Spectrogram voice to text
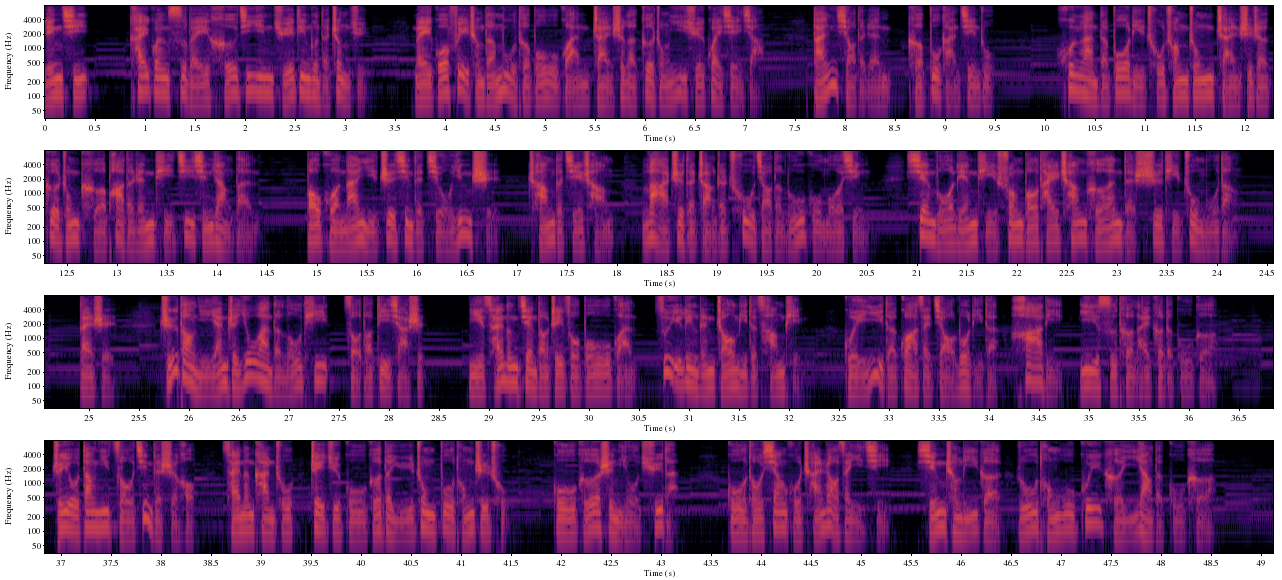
零七，开关思维和基因决定论的证据。美国费城的穆特博物馆展示了各种医学怪现象，胆小的人可不敢进入。昏暗的玻璃橱窗中展示着各种可怕的人体畸形样本，包括难以置信的九英尺长的结肠、蜡制的长着触角的颅骨模型、暹罗连体双胞胎昌和恩的尸体注母等。但是，直到你沿着幽暗的楼梯走到地下室，你才能见到这座博物馆最令人着迷的藏品。诡异的挂在角落里的哈里伊斯特莱克的骨骼，只有当你走近的时候，才能看出这具骨骼的与众不同之处。骨骼是扭曲的，骨头相互缠绕在一起，形成了一个如同乌龟壳一样的骨壳。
